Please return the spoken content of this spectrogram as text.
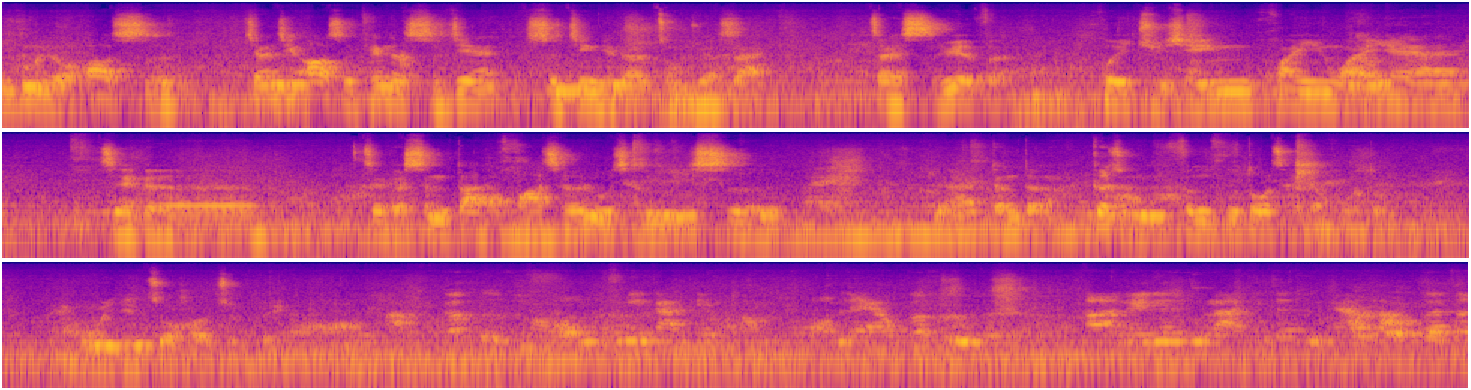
一共有二十将近二十天的时间是今年的总决赛，在十月份会举行欢迎晚宴， 这个这个盛大的花车入城仪式，呃等等各种丰富多彩的活动，我们已经做好准备。 ค่ะก็คือเขามีการเตรียมความพร้อมแล้ว ก็คืออ่าในเดือนตุลาที่จะถึงเนี้ค่ะก็จะ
